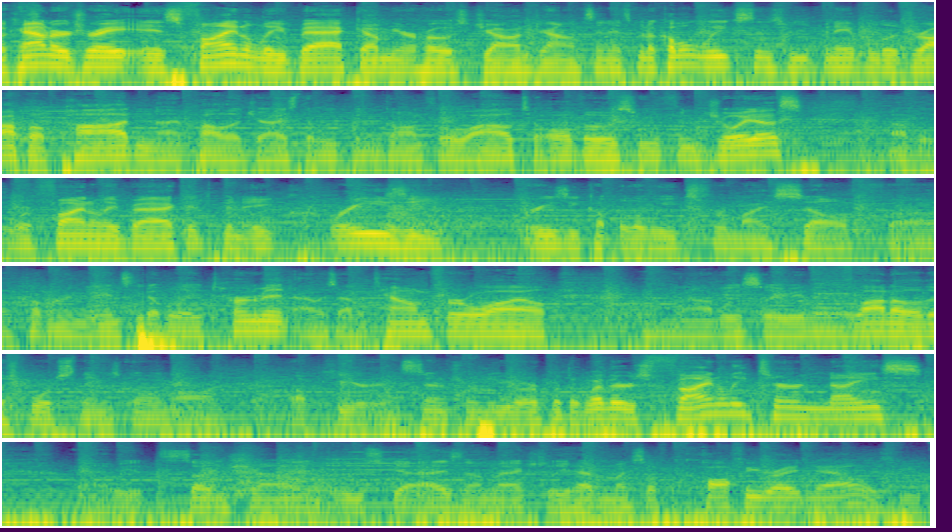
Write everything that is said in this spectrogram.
The Counter Trey is finally back. I'm your host, John Johnson. It's been a couple weeks since we've been able to drop a pod, and I apologize that we've been gone for a while to all those who have enjoyed us. Uh, but we're finally back. It's been a crazy, crazy couple of weeks for myself uh, covering the NCAA tournament. I was out of town for a while, and obviously there's a lot of other sports things going on up here in central New York. But the weather has finally turned nice. Uh, we had sunshine and blue skies. I'm actually having myself a coffee right now as we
